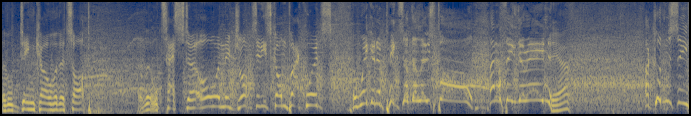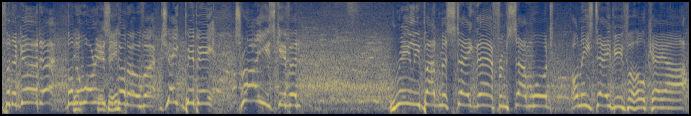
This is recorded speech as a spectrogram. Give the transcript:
Little dink over the top. A little tester. Oh, and they've dropped it. It's gone backwards. And Wigan have picked up the loose ball. And I think they're in. Yeah. I couldn't see for the girder, but the Warriors Bibby. have gone over. Jake Bibby, try is given. Really bad mistake there from Sam Wood on his debut for Hull KR.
